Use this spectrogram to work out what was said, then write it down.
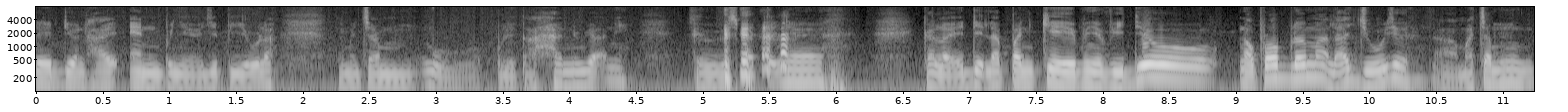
Radeon high end punya GPU lah. Dia macam oh, boleh tahan juga ni. So sepatutnya kalau edit 8K punya video no problem lah laju je. Ha, macam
